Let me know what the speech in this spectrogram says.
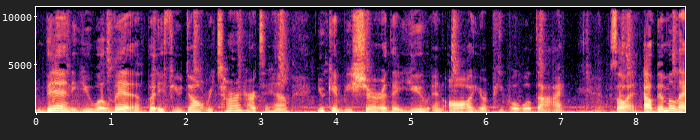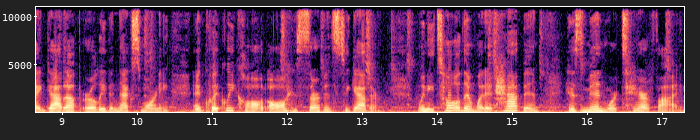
Then you will live, but if you don't return her to him, you can be sure that you and all your people will die. So Abimelech got up early the next morning and quickly called all his servants together. When he told them what had happened, his men were terrified.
